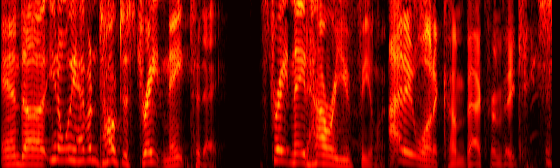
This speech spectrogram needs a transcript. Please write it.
And uh, you know, we haven't talked to Straight Nate today. Straight Nate, how are you feeling? I didn't want to come back from vacation.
